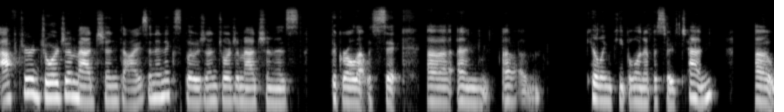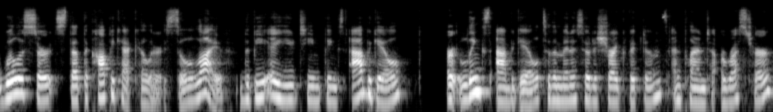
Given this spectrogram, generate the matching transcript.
after georgia madchen dies in an explosion georgia madchen is the girl that was sick uh and um killing people in episode 10 uh, Will asserts that the copycat killer is still alive. The BAU team thinks Abigail, or links Abigail to the Minnesota Shrike victims and plan to arrest her,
